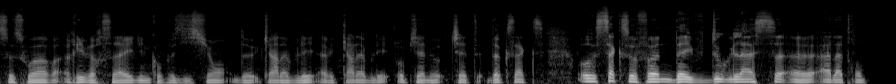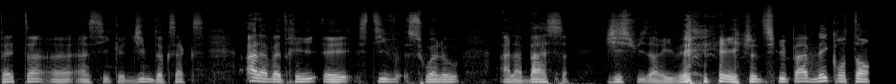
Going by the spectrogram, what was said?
Ce soir, Riverside, une composition de Carla Bley, avec Carla Bley au piano, Chet Doxax au saxophone, Dave Douglas euh, à la trompette, euh, ainsi que Jim Doxax à la batterie et Steve Swallow à la basse j'y suis arrivé et je ne suis pas mécontent.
